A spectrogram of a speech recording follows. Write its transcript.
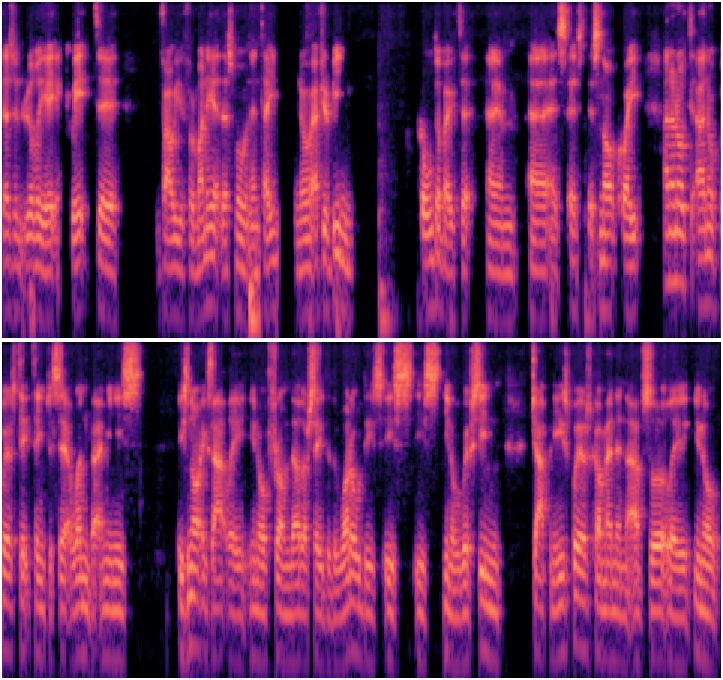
doesn't really equate to value for money at this moment in time. You know, if you're being cold about it, um, uh, it's, it's it's not quite. And I know I know players take time to settle in, but I mean he's he's not exactly you know from the other side of the world. He's he's he's you know we've seen Japanese players come in and absolutely you know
